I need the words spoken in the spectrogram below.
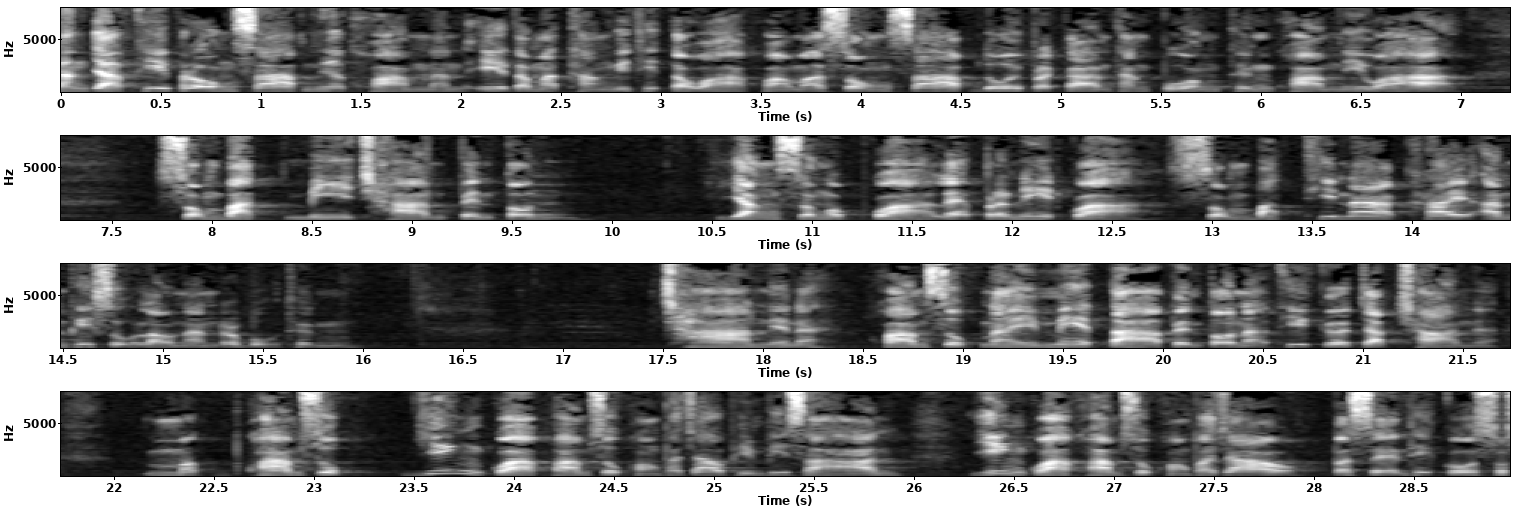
หลังจากที่พระองค์ทราบเนื้อความนั้น เอตมัตถังวิทิตวา ความว่าทรงทราบโดยประการทั้งปวงถึงความนี้ว่า สมบัติมีฌานเป็นต้น ยังสงบกว่าและประณีตกว่า สมบัติที่น่าใคร่อันภิกษุเหล่านั้นระบุถึงฌานเนี่ยนะความสุขในเมตตาเป็นต้นอะที่เกิดจากฌานเนี่ยความสุขยิ่งกว่าความสุขของพระเจ้าพิมพิสาร ยิ่งกว่าความสุขของพระเจ้าประเสนที่โกศ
